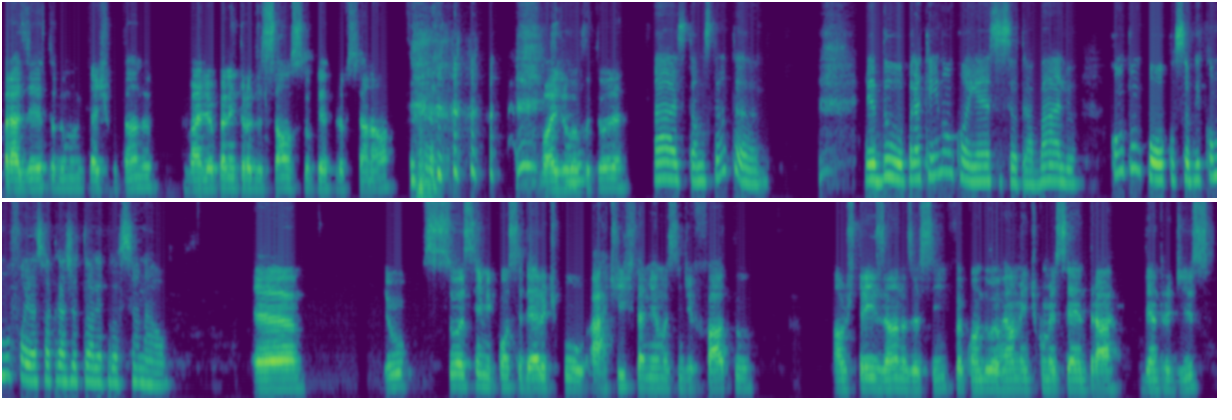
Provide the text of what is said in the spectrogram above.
Prazer todo mundo que está escutando. Valeu pela introdução, super profissional. Voz de locutora. Ah, estamos tentando. Edu, para quem não conhece o seu trabalho, conta um pouco sobre como foi a sua trajetória profissional. É, eu sou assim, me considero tipo artista mesmo assim de fato há uns três anos assim, foi quando eu realmente comecei a entrar dentro disso.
